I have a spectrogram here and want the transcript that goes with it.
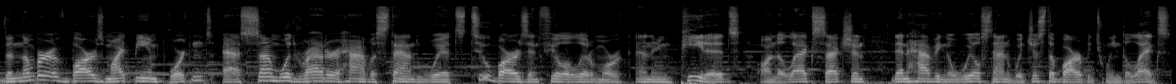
The number of bars might be important, as some would rather have a stand with two bars and feel a little more unimpeded on the leg section than having a wheel stand with just a bar between the legs.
